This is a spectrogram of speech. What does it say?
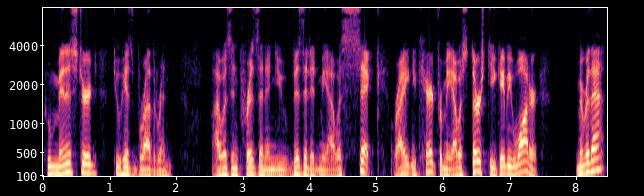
who ministered to his brethren. I was in prison and you visited me. I was sick, right? And you cared for me. I was thirsty. You gave me water. Remember that?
